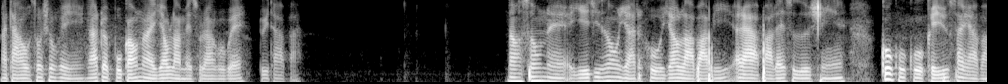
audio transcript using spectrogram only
ငါဒါကိုဆုံးရှုံးခဲ့ရင်ငါအတွက်ပိုကောင်းတာရောက်လာမယ်ဆိုတာကိုပဲတွေးထားပါ နောက်ဆုံးနဲ့အရေးကြီးဆုံးအရာတစ်ခုရောက်လာပါပြီအဲ့ဒါဘာလဲဆိုလို့ရှိရင်ကိုကိုကိုဂရုစိုက်ရပါ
